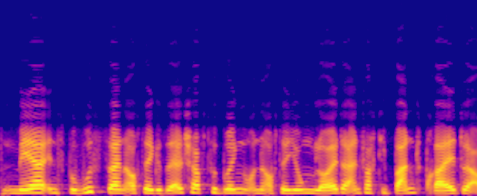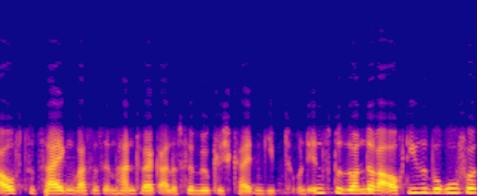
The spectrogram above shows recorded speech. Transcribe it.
mehr ins Bewusstsein auch der Gesellschaft zu bringen und auch der jungen Leute einfach die Bandbreite aufzuzeigen, was es im Handwerk alles für Möglichkeiten gibt. Und insbesondere auch diese Berufe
